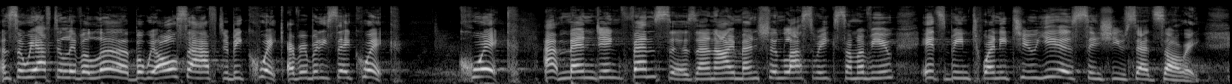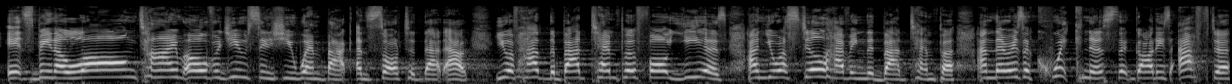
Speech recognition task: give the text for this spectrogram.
And so we have to live alert, but we also have to be quick. Everybody say quick. Quick at mending fences. And I mentioned last week, some of you, it's been 22 years since you said sorry. It's been a long time overdue since you went back and sorted that out. You have had the bad temper for years and you are still having the bad temper. And there is a quickness that God is after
